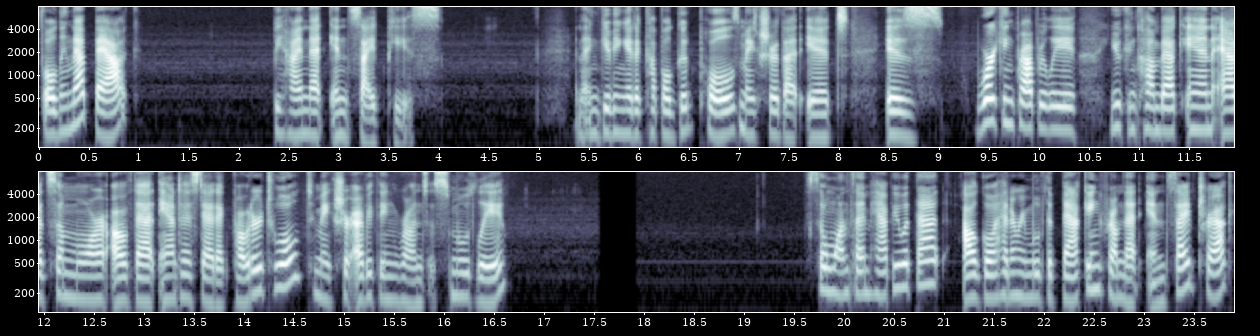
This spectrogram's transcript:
folding that back behind that inside piece. And then giving it a couple good pulls, make sure that it is working properly. You can come back in, add some more of that anti-static powder tool to make sure everything runs smoothly. So once I'm happy with that, I'll go ahead and remove the backing from that inside track,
